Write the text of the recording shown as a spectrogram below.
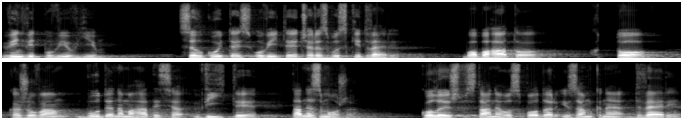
Він відповів їм: Силкуйтесь увійти через вузькі двері, бо багато хто, кажу вам, буде намагатися війти та не зможе. Коли ж встане господар і замкне двері,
